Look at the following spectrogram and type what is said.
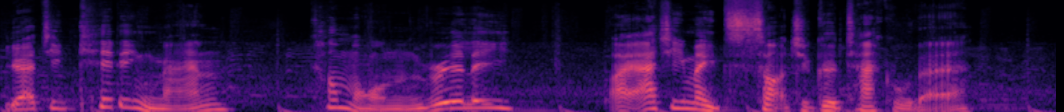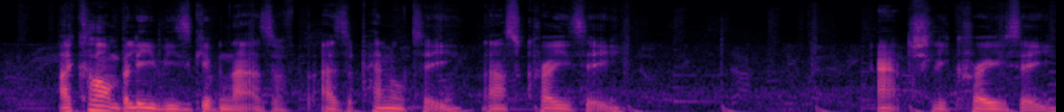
You're actually kidding, man. Come on, really? I actually made such a good tackle there. I can't believe he's given that as a, as a penalty. That's crazy. Actually crazy.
